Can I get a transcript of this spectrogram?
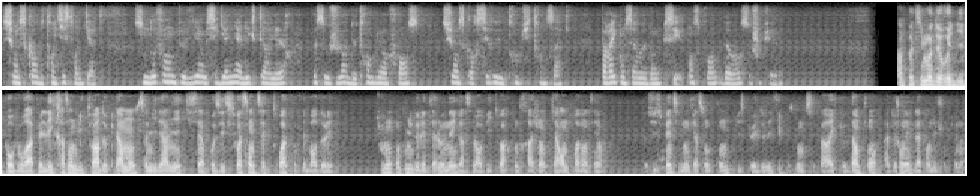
sur le score de 36-34. Son dauphin Montpellier a aussi gagné à l'extérieur face aux joueurs de Tremblay en France sur un score serré de 38-35. Pareil conserve donc ses 11 points d'avance au championnat. Un petit mot de rugby pour vous rappeler l'écrasante victoire de Clermont samedi dernier qui s'est imposé 67-3 contre les Bordelais. Toulon continue de l'étalonner grâce à leur victoire contre Agen 43-21. Le suspense est donc à son compte puisque les deux équipes ne sont séparées que d'un point à deux journées de la fin du championnat.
